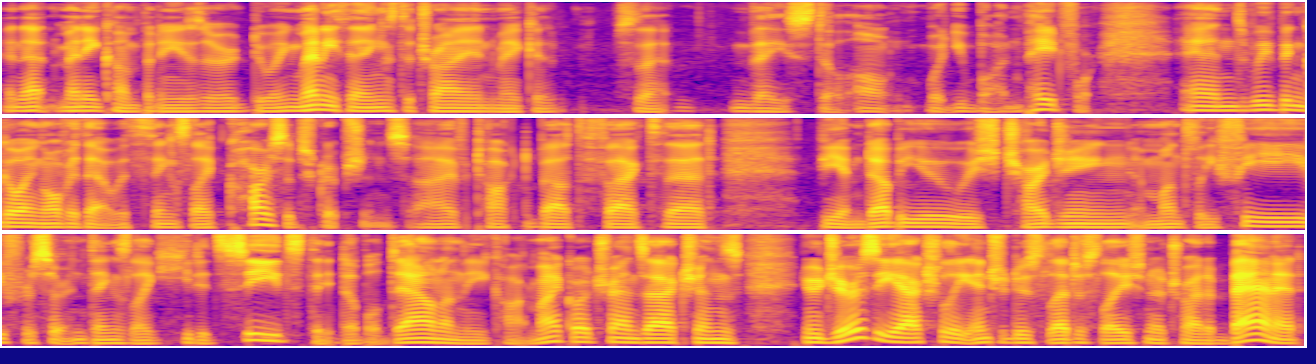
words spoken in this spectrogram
and that many companies are doing many things to try and make it so that they still own what you bought and paid for. And we've been going over that with things like car subscriptions. I've talked about the fact that BMW is charging a monthly fee for certain things like heated seats. They doubled down on the e-car microtransactions. New Jersey actually introduced legislation to try to ban it,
